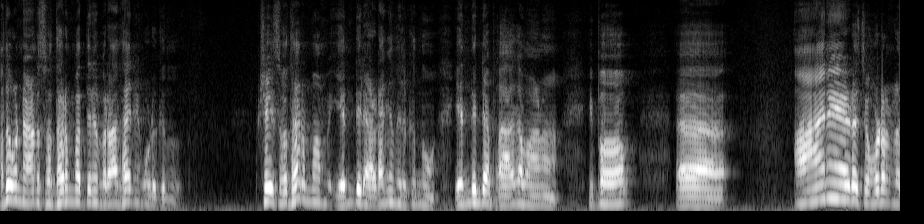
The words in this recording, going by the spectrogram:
അതുകൊണ്ടാണ് സ്വധർമ്മത്തിന് പ്രാധാന്യം കൊടുക്കുന്നത്. പക്ഷേ ഈ സ്വധർമ്മം എന്തിലടങ്ങി നിൽക്കുന്നു? എന്തിന്റെ ഭാഗമാണ്? ഇപ്പോൾ ആനയുടെ ചുവടുണ്ട്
